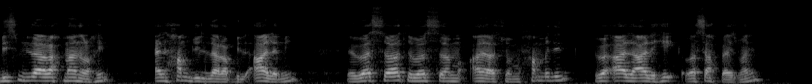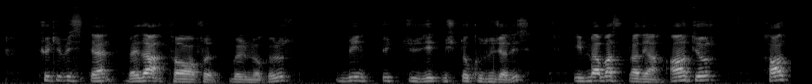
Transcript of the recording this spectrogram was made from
Bismillahirrahmanirrahim. Elhamdülillah Rabbil alemin. Ve salatu ve selamu ala Muhammedin ve ala alihi ve sahbe ecmain. Kütüb-i Sitte'den Veda Tavafı bölümü okuyoruz. 1379. hadis. İbn Abbas radıyallahu anh anlatıyor. Halk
